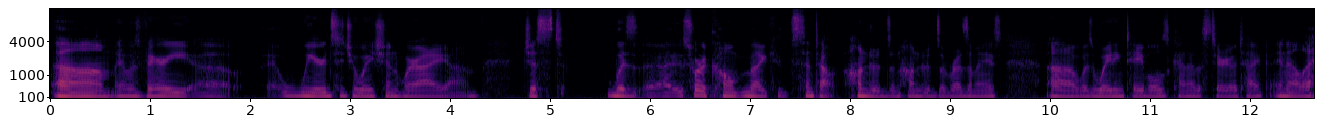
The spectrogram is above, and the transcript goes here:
Um, it was very uh, weird situation where I um, just was uh, sort of com- like sent out hundreds and hundreds of resumes. Uh, was waiting tables, kind of the stereotype in LA.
